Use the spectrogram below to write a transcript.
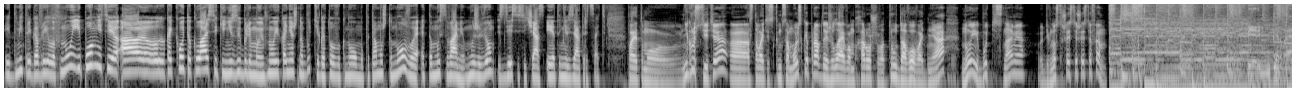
И Дмитрий Гаврилов. Ну и помните о э, какой-то классике незыблемой. Ну и, конечно, будьте готовы к новому, потому что новое — это мы с вами. Мы живем здесь и сейчас, и это нельзя отрицать. Поэтому не грустите, а, оставайтесь с «Комсомольской правдой». Желаю вам хорошего трудового дня. Ну и будьте с нами 96,6 FM. Пермь первое.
